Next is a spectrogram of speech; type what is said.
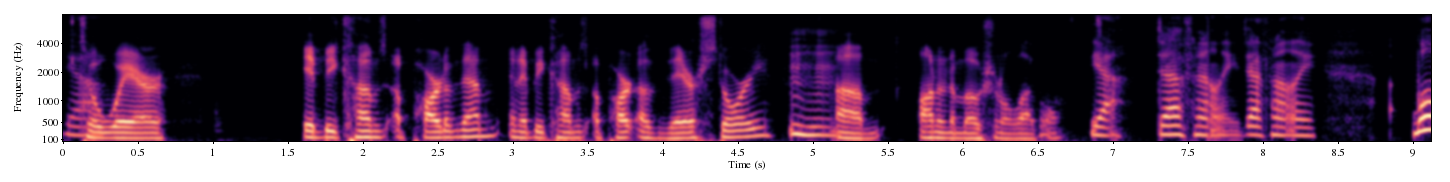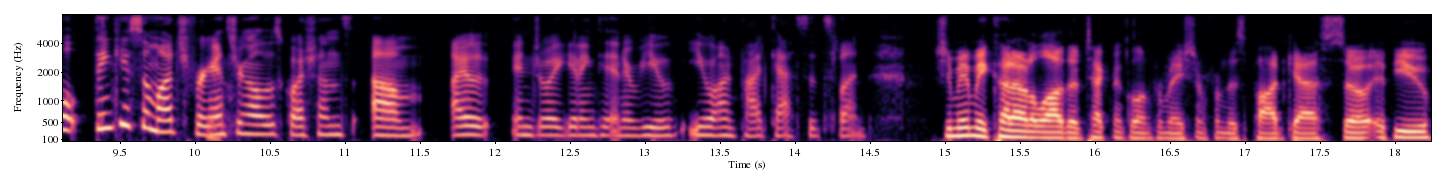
yeah. to where it becomes a part of them and it becomes a part of their story Mhm. um, on an emotional level. Yeah, definitely, definitely. Well, thank you so much for answering all those questions. Um, I enjoy getting to interview you on podcasts. It's fun. She made me cut out a lot of the technical information from this podcast. So if you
